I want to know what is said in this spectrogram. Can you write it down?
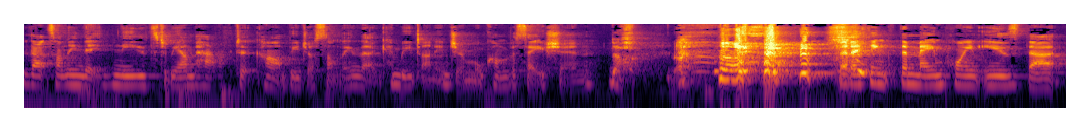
that's something that needs to be unpacked. It can't be just something that can be done in general conversation. No. But I think the main point is that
